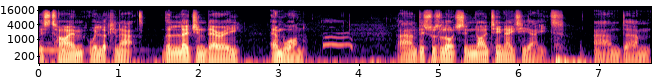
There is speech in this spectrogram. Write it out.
This time we're looking at the legendary M1. And this was launched in 1988. And um,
